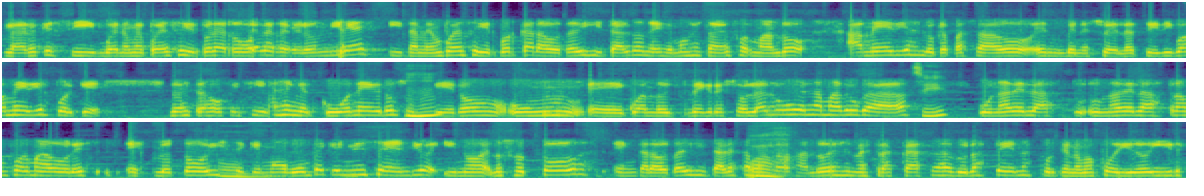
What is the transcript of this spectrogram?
Claro que sí. Bueno, me pueden seguir por arroba de Reverón 10 y también pueden seguir por Caradota Digital, donde hemos estado informando a medias lo que ha pasado en Venezuela. Te digo a medias porque nuestras oficinas en el Cubo Negro sufrieron un eh, cuando regresó la luz en la madrugada una de las una de las transformadores explotó y se quemó hubo un pequeño incendio y no, nosotros todos en Caradota Digital estamos trabajando desde nuestras casas a duras penas porque no hemos podido ir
